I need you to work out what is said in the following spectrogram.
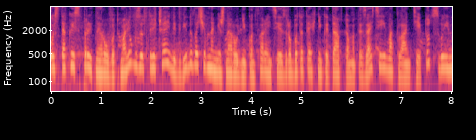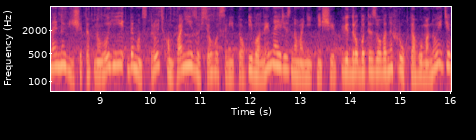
Ось такий спритний робот-малюк зустрічає відвідувачів на міжнародній конференції з робототехніки та автоматизації в Атланті. Тут свої найновіші технології демонструють компанії з усього світу, і вони найрізноманітніші від роботизованих рук та гуманоїдів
